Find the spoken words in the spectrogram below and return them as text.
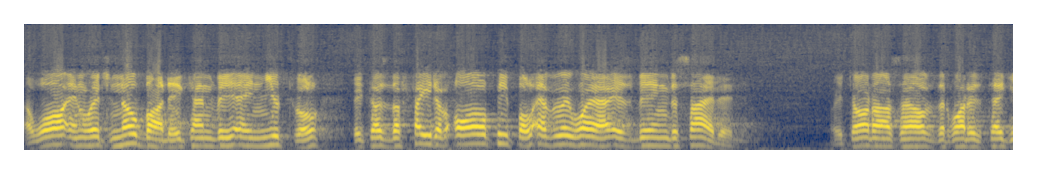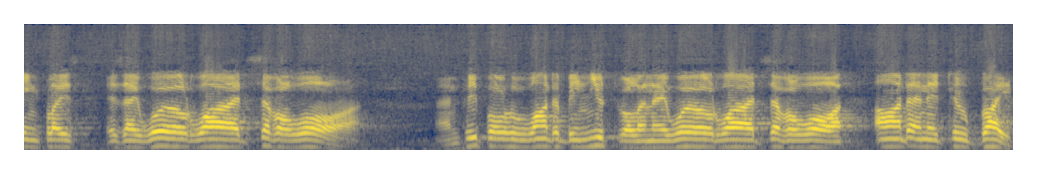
a war in which nobody can be a neutral because the fate of all people everywhere is being decided. We taught ourselves that what is taking place is a worldwide civil war. And people who want to be neutral in a worldwide civil war aren't any too bright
